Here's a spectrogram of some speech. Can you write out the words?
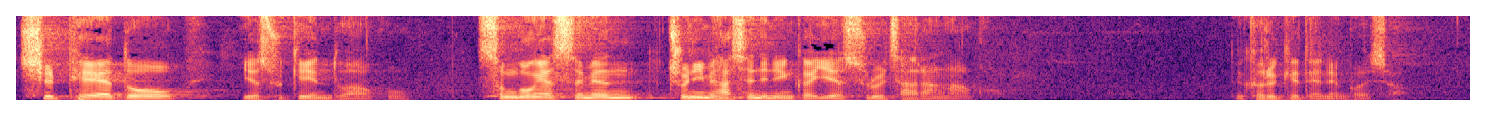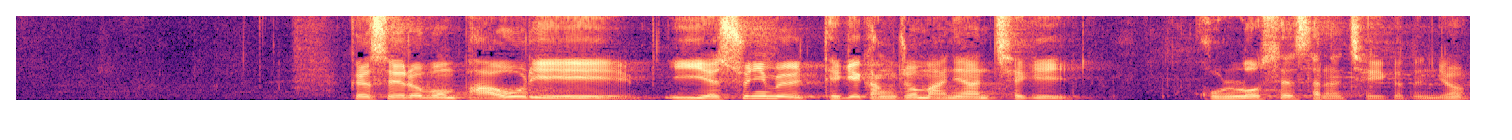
실패해도 예수께 인도하고 성공했으면 주님이 하신 일이니까 예수를 자랑하고 그렇게 되는 거죠. 그래서 여러분 바울이 이 예수님을 되게 강조 많이 한 책이 골로세스라는 책이거든요.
